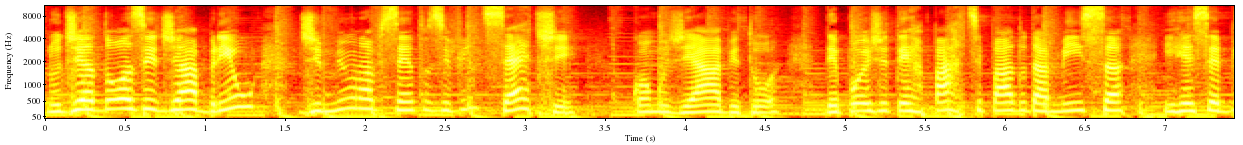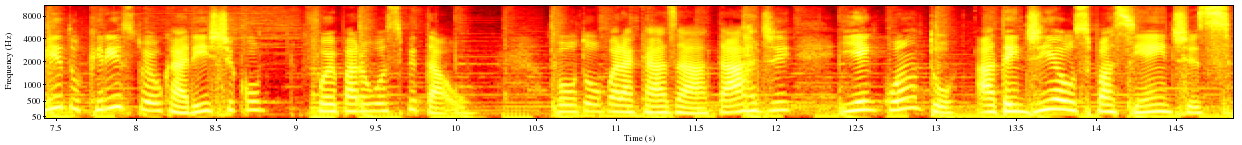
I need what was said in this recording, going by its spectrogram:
No dia 12 de abril de 1927, como de hábito, depois de ter participado da missa e recebido Cristo Eucarístico, foi para o hospital. Voltou para casa à tarde e, enquanto atendia os pacientes,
